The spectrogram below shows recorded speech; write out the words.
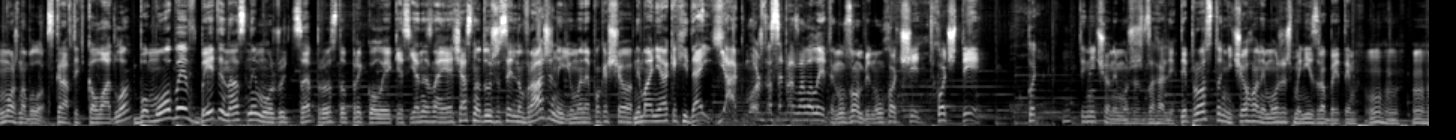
можна було скрафтити ковадло. Бо моби вбити нас не можуть. Це просто прикол якийсь. Я не знаю, я чесно дуже сильно вражений. У мене поки що немає ніяких ідей, як можна себе завалити. Ну, зомбі, ну хоч, хоч ти. Хоч. Ти нічого не можеш взагалі. Ти просто нічого не можеш мені зробити. Угу, угу.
